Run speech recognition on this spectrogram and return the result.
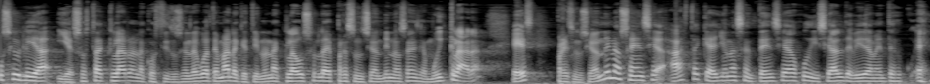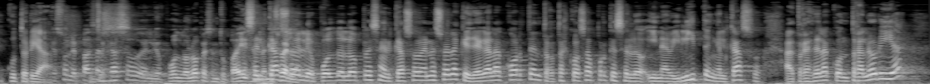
posibilidad, y eso está claro en la Constitución de Guatemala, que tiene una cláusula de presunción de inocencia muy clara, es presunción de inocencia hasta que haya una sentencia judicial debidamente ejecutoriada. Eso le pasa al caso de Leopoldo López en tu país. Es el caso de Leopoldo López en el caso de Venezuela, que llega a la Corte, entre otras cosas, porque se lo inhabilita en el caso a través de la Contraloría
